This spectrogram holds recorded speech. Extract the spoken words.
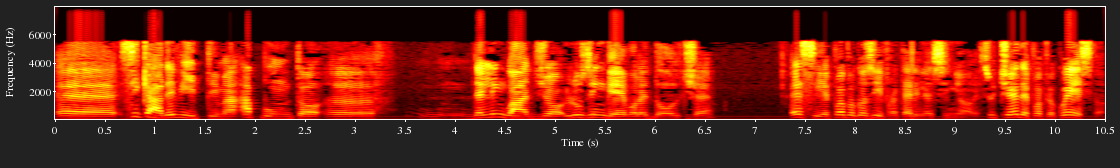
eh, si cade vittima appunto eh, del linguaggio lusinghevole e dolce. Eh sì, è proprio così, fratelli nel Signore, succede proprio questo,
